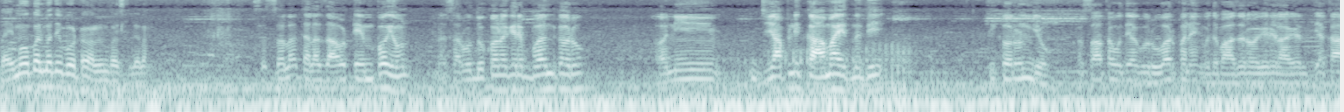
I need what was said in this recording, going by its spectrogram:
बाई मोबाईलमध्ये बोटं घालून बसलेला. So चला त्याला जाऊ टेम्पो घेऊन. सर्व दुकान वगैरे बंद करू आणि जी आपली कामं आहेत ना ती ती करून घेऊ. असं आता उद्या गुरुवार पण आहे उद्या बाजार वगैरे लागेल त्या का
